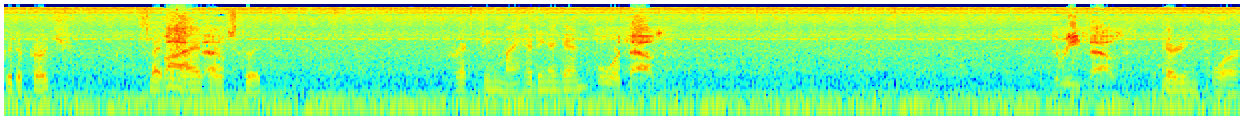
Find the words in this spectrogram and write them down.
Good approach. Slightly high, but it's good. Correcting my heading again. 4,000. 3,000. Preparing for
